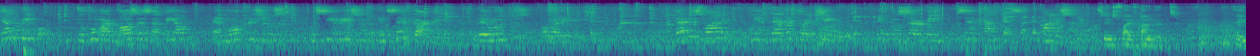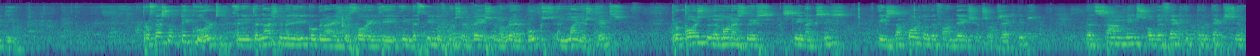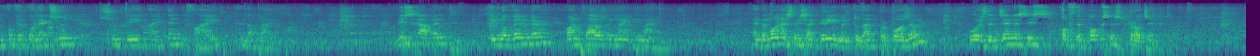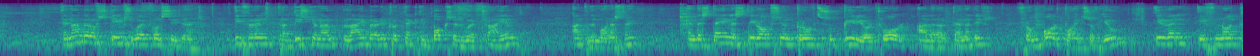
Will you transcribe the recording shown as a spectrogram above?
young people to whom our causes appeal and more Christians who see reason in safeguarding the roots of our religion. That is why we endeavor to achieve in conserving St. Catherine's manuscript. since 500 AD. Professor Pickwood, an internationally recognized authority in the field of conservation of rare books and manuscripts, proposed to the monastery's synaxis, in support of the foundation's objectives, that some means of effective protection of the collection should be identified and applied. This happened in November 1099. And the monastery's agreement to that proposal was the genesis of the boxes project. A number of schemes were considered. Different traditional library protective boxes were trialed at the monastery, and the stainless steel option proved superior to all other alternatives from all points of view, even if not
